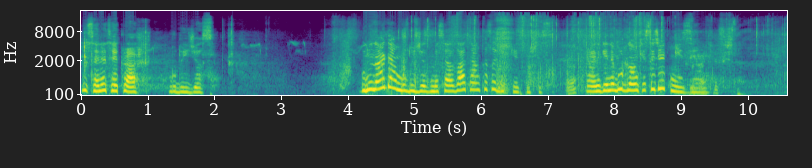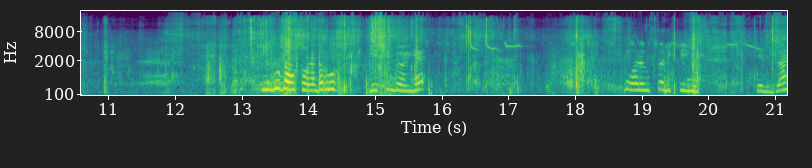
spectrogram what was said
Bu sene tekrar budayacağız. Bunu nereden budayacağız mesela? Zaten kısacık kesmişiz. Yani gene buradan kesecek miyiz yani? Ben kes işte. Şimdi buradan sonra da bu yeşil bölge bu aralıkta diktiğimiz cevizler.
